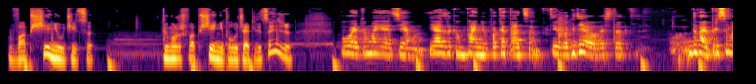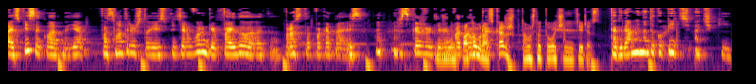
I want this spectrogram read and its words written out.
вообще не учиться. Ты можешь вообще не получать лицензию. Ой, это моя тема. Я за компанию покататься. Типа, где у вас тут? Давай, присылай список, ладно, я посмотрю, что есть в Петербурге, пойду это, просто покатаюсь. Расскажу тебе Вот, потом. потом как. расскажешь, потому что это очень интересно. Тогда мне надо купить очки.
